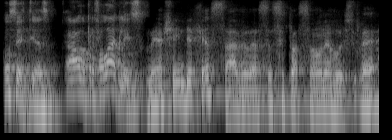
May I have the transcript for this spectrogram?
com certeza. Algo para falar, Gleison? Também achei indefensável essa situação, né, Rússio? É,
